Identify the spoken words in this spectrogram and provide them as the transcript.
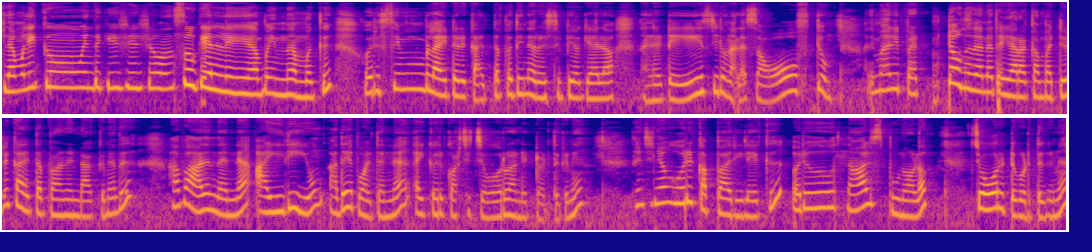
അസ്സാം വലൈക്കും എന്തൊക്കെ വിശേഷം? സുഖമല്ലേ അപ്പോൾ ഇന്ന് നമുക്ക് ഒരു സിമ്പിളായിട്ടൊരു കട്ടപ്പത്തിന്റെ റെസിപ്പി ഒക്കെയാലോ നല്ല ടേസ്റ്റിലും നല്ല സോഫ്റ്റും അതേമാതിരി പെട്ടെന്ന് തന്നെ തയ്യാറാക്കാൻ പറ്റിയൊരു കട്ടപ്പാണ് ഉണ്ടാക്കുന്നത്. അപ്പോൾ ആദ്യം തന്നെ അരിയും അതേപോലെ തന്നെ അതിക്കൊരു കുറച്ച് ചോറും ആണ് ഇട്ട് കൊടുത്തേക്കണ് എന്ന് വെച്ച് കഴിഞ്ഞാൽ ഒരു കപ്പ് അരിയിലേക്ക് ഒരു നാല് സ്പൂണോളം ചോറിട്ട് കൊടുത്തേക്കണ്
